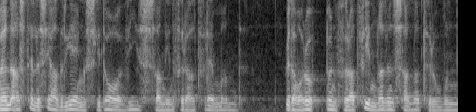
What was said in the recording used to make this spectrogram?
Men han ställde sig aldrig ängsligt avvisande inför allt främmande utan var öppen för att finna den sanna tron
